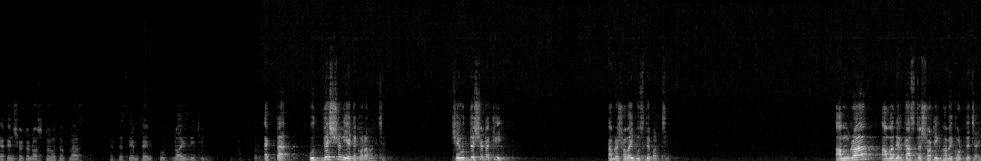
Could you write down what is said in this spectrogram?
অ্যাটেনশনটা নষ্ট হতো প্লাস একটা উদ্দেশ্য নিয়ে এটা করা হচ্ছে। সেই উদ্দেশ্যটা কি? আমরা সবাই বুঝতে পারছি। আমরা আমাদের কাজটা সঠিকভাবে করতে চাই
